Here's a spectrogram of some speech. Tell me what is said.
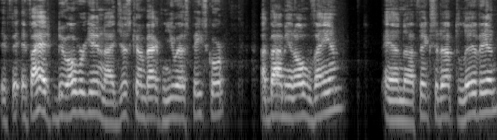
if, if I had to do over again and I just come back from U.S. Peace Corps, I'd buy me an old van and uh, fix it up to live in.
